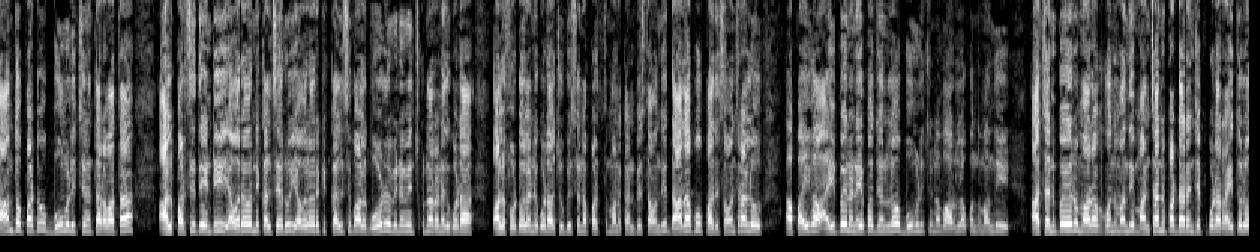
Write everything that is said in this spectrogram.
దాంతో పాటు భూములు ఇచ్చిన తర్వాత వాళ్ళ పరిస్థితి ఏంటి? ఎవరెవరిని కలిశారు? ఎవరెవరికి కలిసి వాళ్ళ గోడును వినవించుకున్నారు అనేది కూడా వాళ్ళ ఫోటోలన్నీ కూడా చూపిస్తున్న పరిస్థితి మనకు కనిపిస్తా ఉంది. దాదాపు పది సంవత్సరాలు పైగా అయిపోయిన నేపథ్యంలో భూములు ఇచ్చిన వారిలో కొంతమంది ఆ చనిపోయారు. మరొక కొంతమంది మంచాన్ని పడ్డారని చెప్పి కూడా రైతులు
